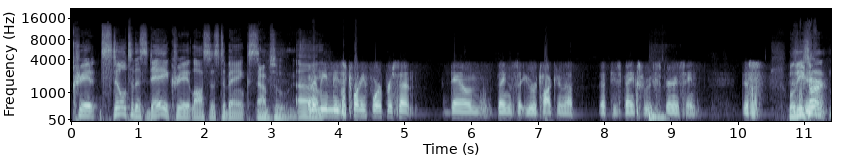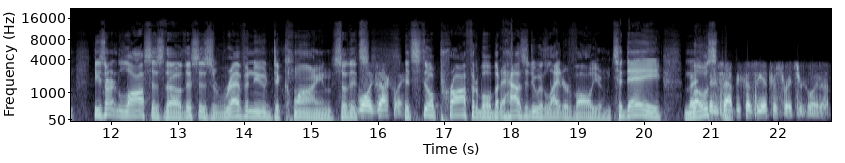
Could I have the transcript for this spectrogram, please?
create still to this day create losses to banks. Absolutely. but I Um, mean, these 24% down things that you were talking about that these banks were experiencing this Well, these year. aren't these aren't losses though. This is revenue decline. So that's Well, exactly. It's still profitable, but it has to do with lighter volume. Today, But, most but is that because the interest rates are going up?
